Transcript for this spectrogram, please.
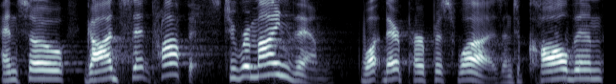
And so God sent prophets to remind them what their purpose was and to call them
